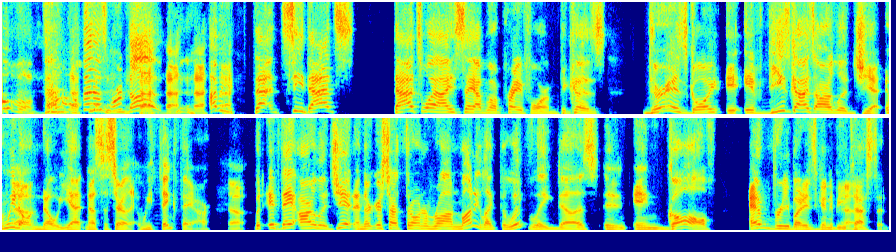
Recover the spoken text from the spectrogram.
all of them. Tell them this, we're done. I mean, that see, that's that's why I say I'm going to pray for him because there is going if these guys are legit, and we Yeah. don't know yet necessarily, we think they are, Yeah. but if they are legit and they're going to start throwing around money like the LIV League does in, in golf, everybody's going to be Yeah. tested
